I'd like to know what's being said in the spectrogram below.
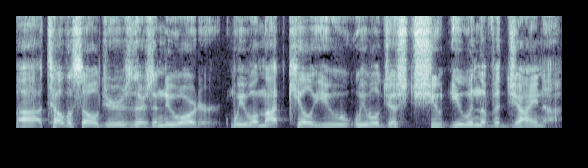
Uh, tell the soldiers there's a new order. We will not kill you. We will just shoot you in the vagina,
